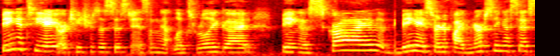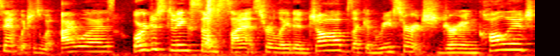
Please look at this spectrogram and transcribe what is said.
Being a TA or teacher's assistant is something that looks really good. Being a scribe, being a certified nursing assistant, which is what I was, or just doing some science related jobs like in research during college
